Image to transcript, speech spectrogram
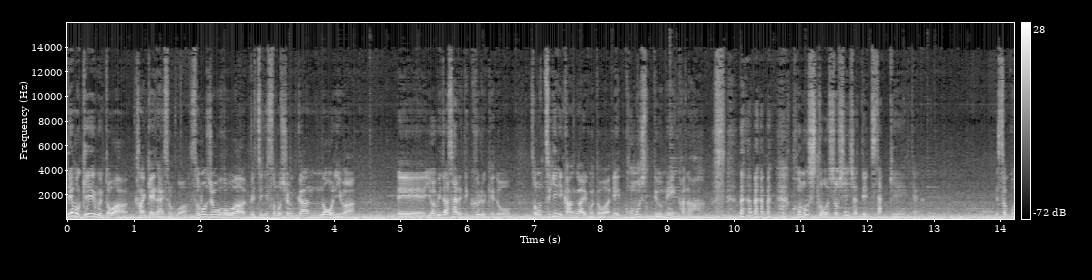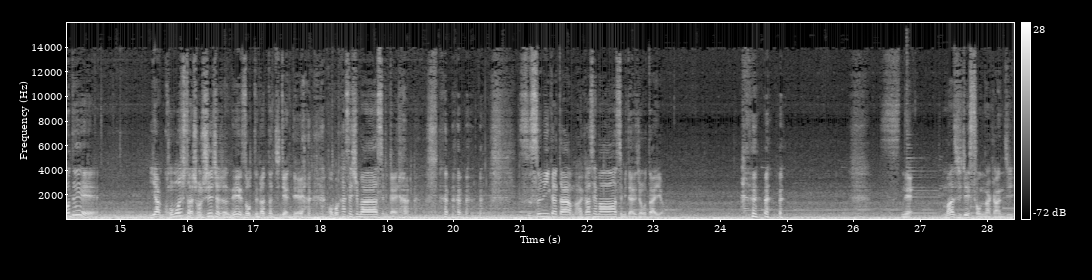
でもゲームとは関係ないそこは。その情報は別にその瞬間脳にはえー、呼び出されてくるけどその次に考えることはえこの人ってうめえんかな？この人初心者って言ってたっけ？みたいな。でそこでいやこの人は初心者じゃねえぞってなった時点で お任せしますみたいな。進み方任せますみたいな状態よ。ねマジでそんな感じ。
